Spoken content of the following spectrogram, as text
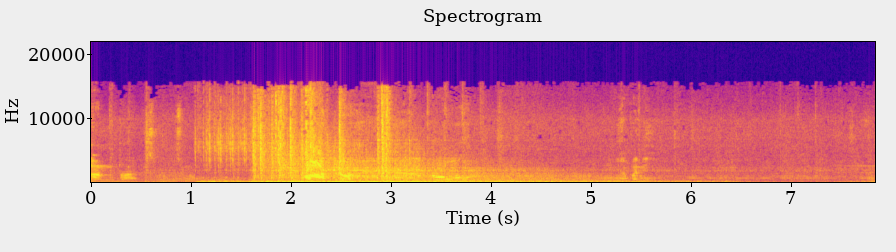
900 Waduh Bro Ini nih? Eh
